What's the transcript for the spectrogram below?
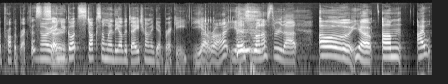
a proper breakfast. No, so- and you got stuck somewhere the other day trying to get brekkie. Yeah. Is that right? Yes, run us through that. Oh yeah. Um, I w-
